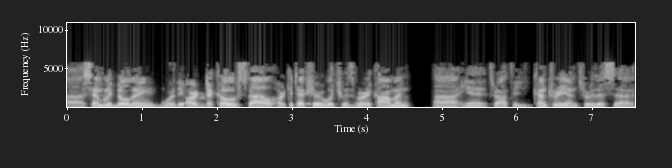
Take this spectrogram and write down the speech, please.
uh, Assembly Building were the Art Deco style architecture, which was very common uh, in, throughout the country and through this uh,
